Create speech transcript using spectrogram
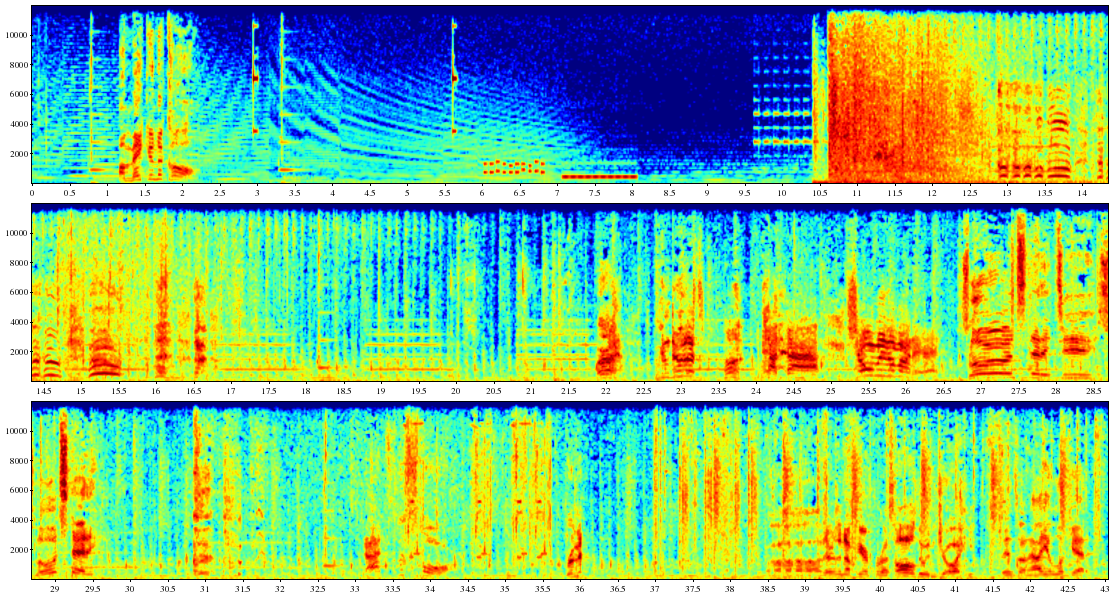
I'm making the call. All right, we gonna do this? Huh? Show me the money. Slow and steady, T. Slow and steady. That's the score. Remember. Oh, ah, there's enough here for us all to enjoy. Depends on how you look at it.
